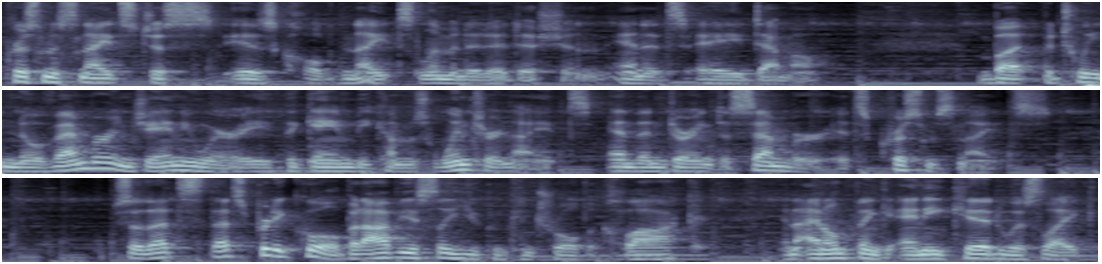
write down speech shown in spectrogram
Christmas Nights just is called Nights Limited Edition, and it's a demo. But between November and January, the game becomes Winter Nights, and then during December, it's Christmas Nights. So that's that's pretty cool. But obviously, you can control the clock, and I don't think any kid was like,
